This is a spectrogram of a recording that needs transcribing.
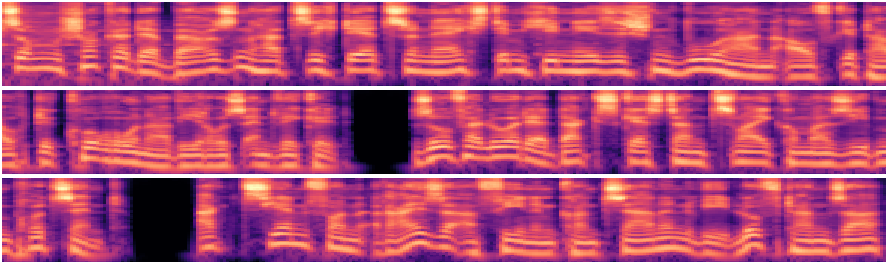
Zum Schocker der Börsen hat sich der zunächst im chinesischen Wuhan aufgetauchte Coronavirus entwickelt. So verlor der DAX gestern 2,7 Prozent. Aktien von reiseaffinen Konzernen wie Lufthansa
